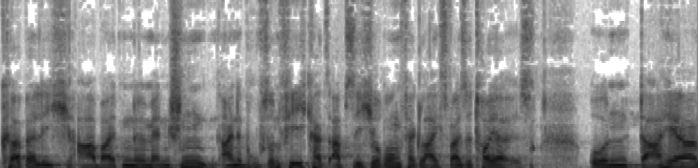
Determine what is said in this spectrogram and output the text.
körperlich arbeitende Menschen eine Berufsunfähigkeitsabsicherung vergleichsweise teuer ist. Und daher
